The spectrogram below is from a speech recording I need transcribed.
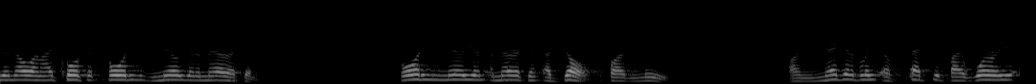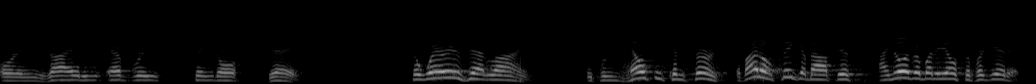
You know, and I quote that 40 million Americans, 40 million American adults, pardon me, are negatively affected by worry or anxiety every single day. So, where is that line between healthy concern? If I don't think about this, I know everybody else will forget it.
